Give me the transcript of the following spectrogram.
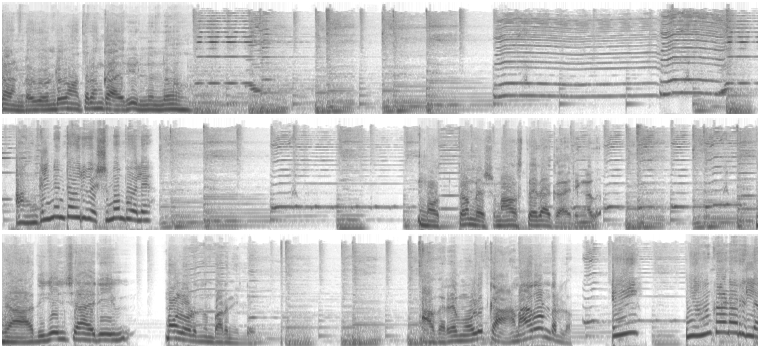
കണ്ടതുകൊണ്ട് മാത്രം കാര്യമില്ലല്ലോ. വിഷമം പോലെ. മൊത്തം വിഷമാവസ്ഥയിലാ കാര്യങ്ങൾ രാധികയും ശാരിയും മോളോടൊന്നും പറഞ്ഞില്ലേ? അവരെ മോൾ കാണാറുണ്ടല്ലോ. ഏയ് ഞാൻ കാണാറില്ല.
